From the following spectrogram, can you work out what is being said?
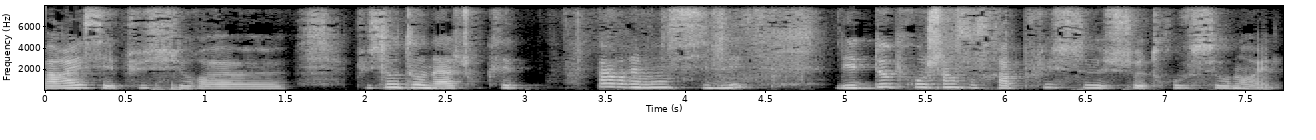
Pareil, c'est plus sur euh, plus automnal. Je trouve que c'est pas vraiment ciblé. Les deux prochains, ce sera plus, je trouve, sur Noël.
